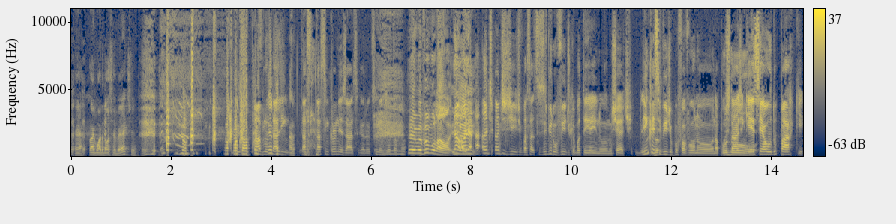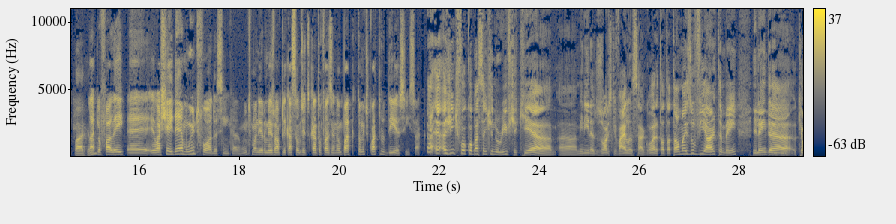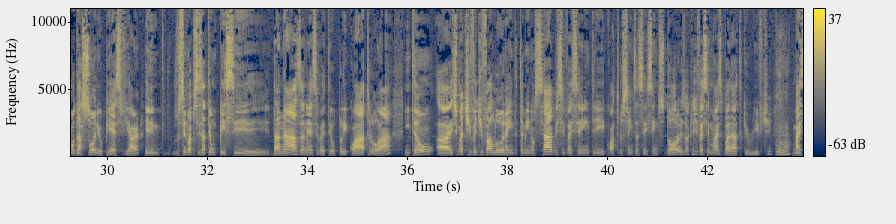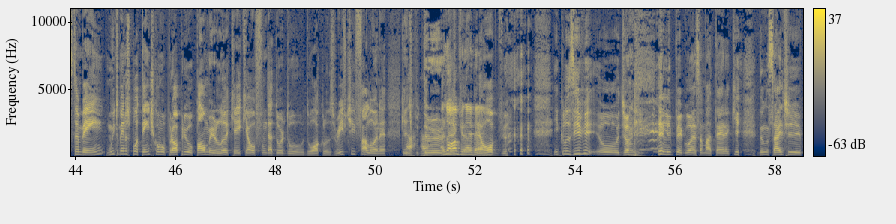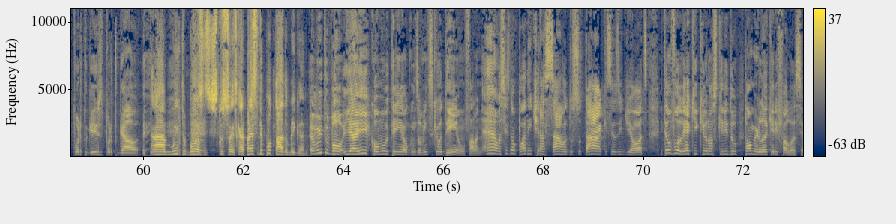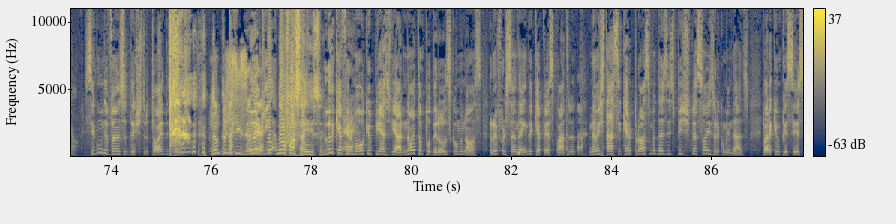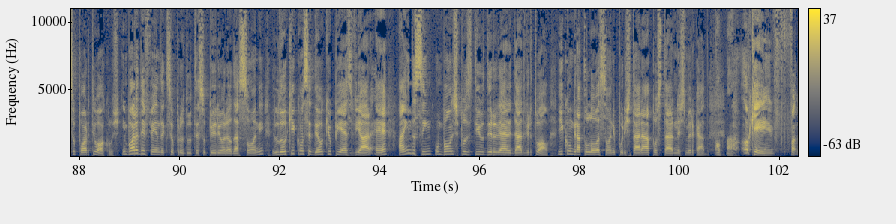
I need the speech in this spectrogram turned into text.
É, pra guardar o chevette? A O Pablo tá, lim... cara? tá, tá sincronizado, esse garoto. Sinergia total. É, mas vamos lá, ó. Não, aí... olha, antes, antes de, de passar, vocês viram o vídeo que eu botei aí no, no chat? Linka esse vídeo, por favor, no, na postagem, do- que esse é o do parque. Parque, Lá né? que eu falei, é, eu achei a ideia muito foda, assim, cara. Muito maneiro mesmo a aplicação do jeito que os caras estão fazendo. É um parque totalmente 4D, assim, saca? A, a gente focou bastante no Rift, que é a, a menina dos olhos que vai lançar agora, tal, tal, tal, mas o VR também, ele ainda, que é o da Sony, o PS VR, ele, você não vai precisar ter um PC da NASA, né, você vai ter o Play 4 lá, então a estimativa de valor ainda também não sabe se vai ser entre 400 a 600 dólares, eu acredito que vai ser mais barato que o Rift, Uhum. mas também muito menos potente como o próprio Palmer Luck aí, que é o fundador do, do Oculus Rift, falou, né, que Ah, tipo, é. "Duh", Mas óbvio, né, cara? velho? É óbvio. Inclusive, o Johnny, ele pegou essa matéria aqui de um site português de Portugal. Ah, muito boas as discussões, cara. Parece deputado brigando. É muito bom. E aí, como tem alguns ouvintes que odeiam, falam, não, vocês não podem tirar sarro do sotaque, seus idiotas. Então eu vou ler aqui que o nosso querido Palmer Luck, ele falou assim, ó. Segundo avanço do Destrutoid, Não precisa, né? Luke, Não, não faça isso. Luke afirmou que o PSVR não é tão poderoso como nós, reforçando ainda que a PS4 não está sequer próxima das especificações recomendadas para que um PC suporte o óculos. Embora defenda que seu produto é superior ao da Sony, Luke concedeu que o PSVR é, ainda assim, um bom dispositivo de realidade virtual e congratulou a Sony por estar a apostar neste mercado. Opa. Ok,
